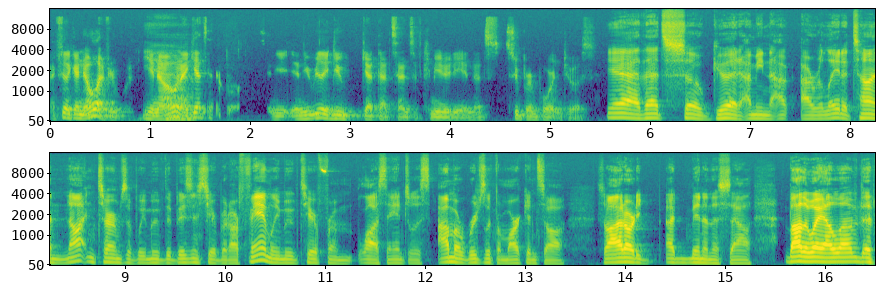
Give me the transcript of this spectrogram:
I feel like I know everyone, you yeah. know, and I get that. And you, and you really do get that sense of community, and that's super important to us. Yeah, that's so good. I mean, I, I relate a ton, not in terms of we moved the business here, but our family moved here from Los Angeles. I'm originally from Arkansas, so I'd already I'd been in the South. By the way, I love the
